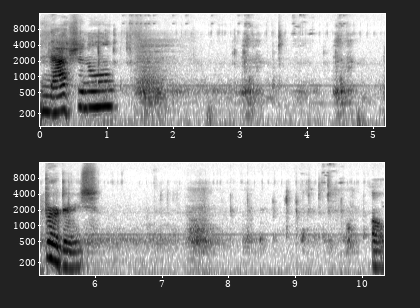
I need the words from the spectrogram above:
National Burgers. Oh.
